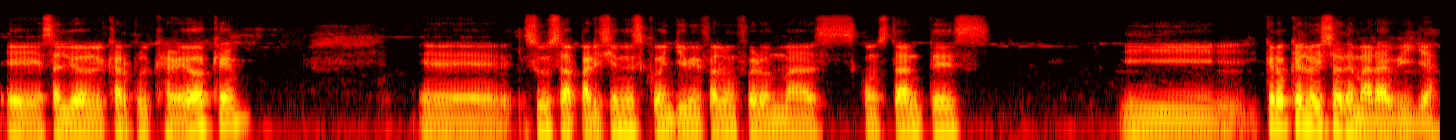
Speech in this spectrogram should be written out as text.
Eh, salió el Carpool Karaoke. Eh, sus apariciones con Jimmy Fallon fueron más constantes y creo que lo hizo de maravilla.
